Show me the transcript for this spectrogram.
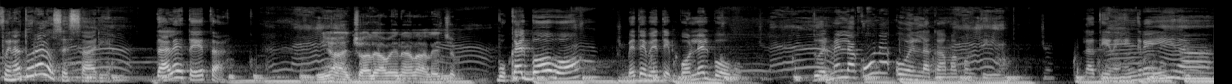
¿Fue natural o cesárea? Dale teta. Mija, échale avena a la leche. Busca el bobo. Vete, vete, ponle el bobo. ¿Duerme en la cuna o en la cama contigo? La tienes engreída.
